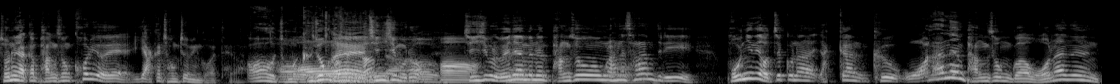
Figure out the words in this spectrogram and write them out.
저는 약간 방송 커리어에 이게 약간 정점인 것 같아요. 어, 정말 그 네, 정도인가? 진심으로. 어. 진심으로. 왜냐하면은 방송을 하는 사람들이 본인의 어쨌거나 약간 그 원하는 방송과 원하는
